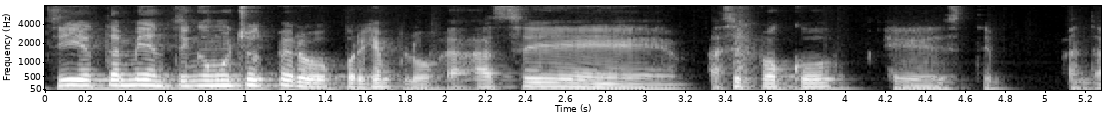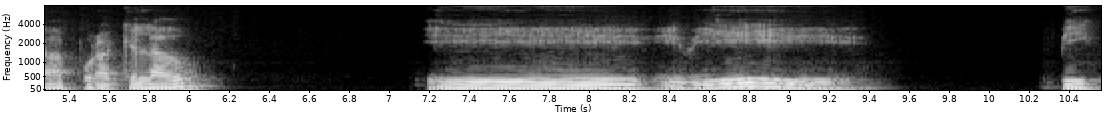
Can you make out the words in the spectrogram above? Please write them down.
Sí, yo también tengo muchos, pero por ejemplo, hace, hace poco este, andaba por aquel lado y, y vi, vi,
